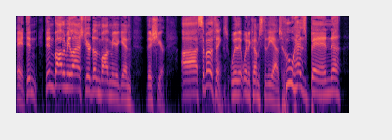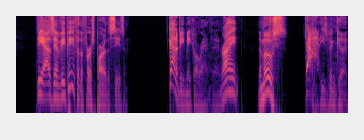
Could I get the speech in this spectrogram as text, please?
Hey, it didn't didn't bother me last year. Doesn't bother me again this year. Uh, some other things with it when it comes to the Avs. Who has been the Avs MVP for the first part of the season? Got to be Mikko Rantanen, right? The Moose. God, he's been good,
